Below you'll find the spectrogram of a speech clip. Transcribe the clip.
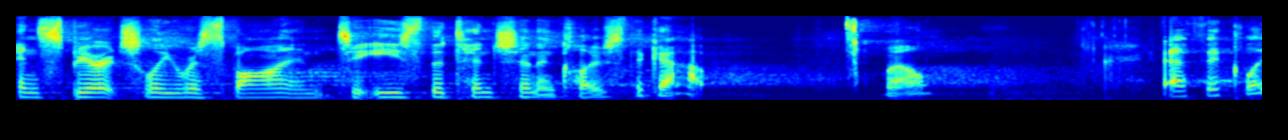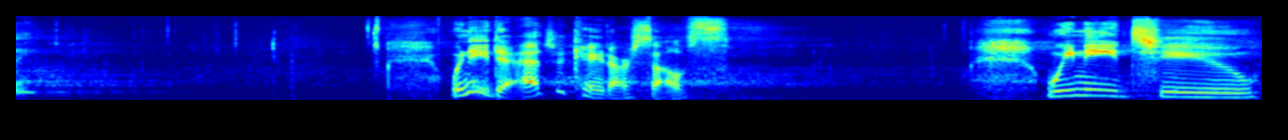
and spiritually respond to ease the tension and close the gap? Well, ethically, we need to educate ourselves. We need to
